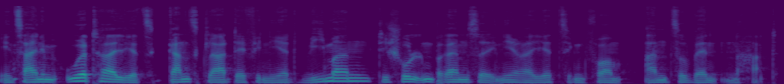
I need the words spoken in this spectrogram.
in seinem Urteil jetzt ganz klar definiert, wie man die Schuldenbremse in ihrer jetzigen Form anzuwenden hat.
